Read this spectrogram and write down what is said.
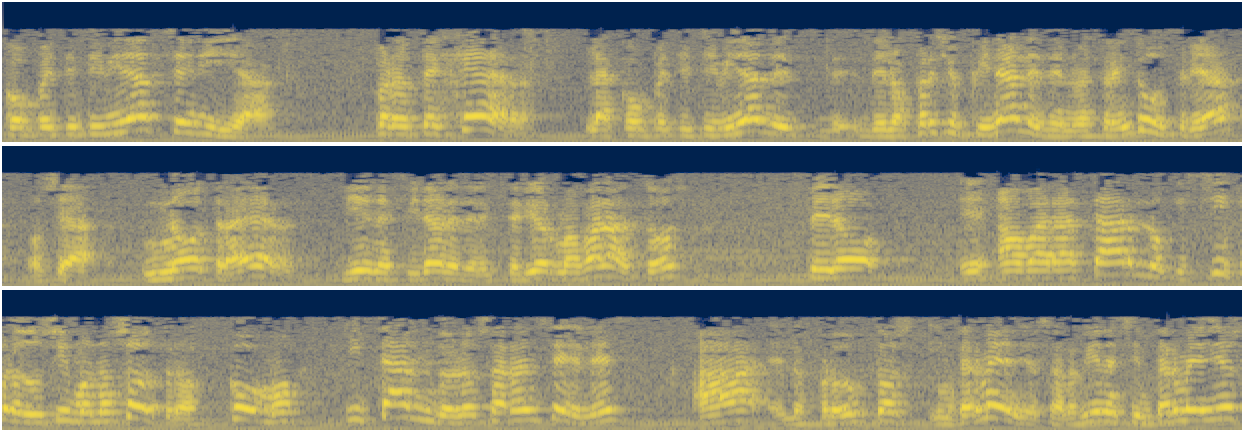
competitividad sería proteger la competitividad de, los precios finales de nuestra industria, o sea, no traer bienes finales del exterior más baratos, pero eh, abaratar lo que sí producimos nosotros. ¿Cómo? Quitando los aranceles a los productos intermedios, a los bienes intermedios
